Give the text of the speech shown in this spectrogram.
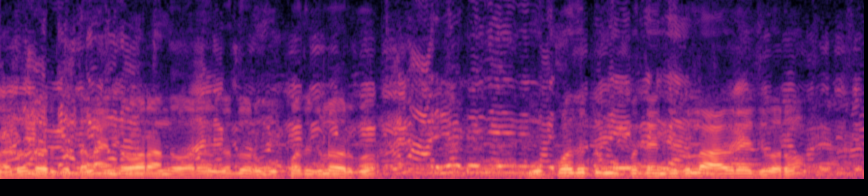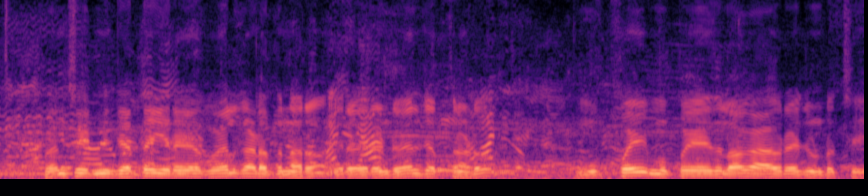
நடுவில் இருக்கிறதெல்லாம் இந்த ஓரம் அந்த ஓரம் இருக்கிறது ஒரு முப்பது கிலோ இருக்கும். ముప్పది టు ముప్పతైదుకుల్లో యావరేజ్ వరం ఫ్రంట్ సీట్ నుంచి అయితే ఇరవై ఒక వేలు కడుతున్నారు ఇరవై రెండు వేలు చెప్తున్నాడు ముప్పై ముప్పై ఐదులోగా యావరేజ్ ఉండొచ్చు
